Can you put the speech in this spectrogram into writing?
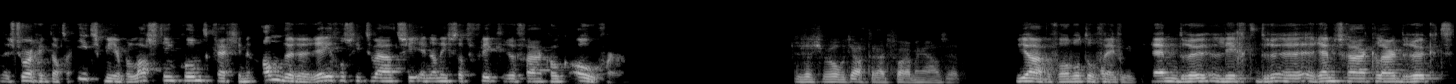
zorg ik dat er iets meer belasting komt, krijg je een andere regelsituatie en dan is dat flikkeren vaak ook over. Dus als je bijvoorbeeld je achteruitvorming aanzet? Ja, bijvoorbeeld of even remlicht, uh, remschakelaar drukt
